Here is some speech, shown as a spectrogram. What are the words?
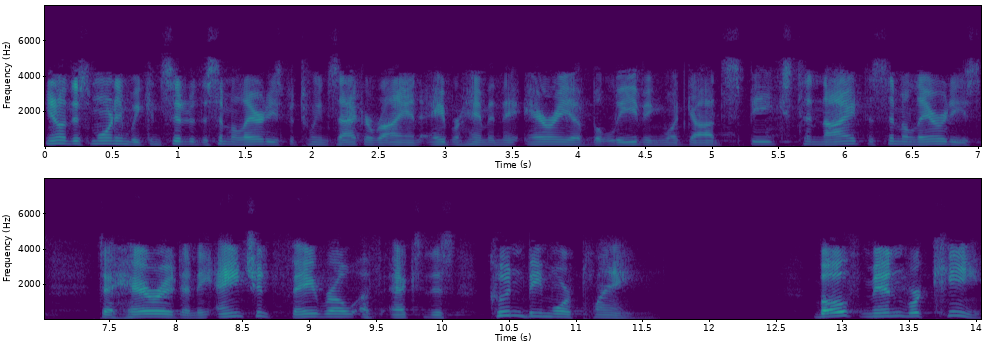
You know, this morning we considered the similarities between Zechariah and Abraham in the area of believing what God speaks. Tonight, the similarities to Herod and the ancient Pharaoh of Exodus couldn't be more plain. Both men were kings.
